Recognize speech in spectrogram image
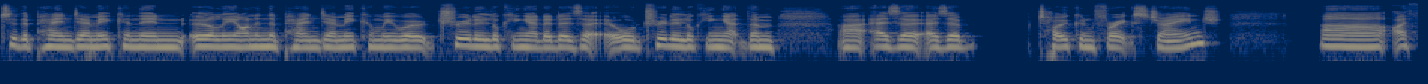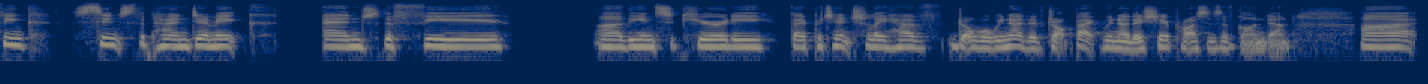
to the pandemic and then early on in the pandemic and we were truly looking at it as a or truly looking at them uh, as a as a token for exchange. Uh, I think since the pandemic and the fear, uh, the insecurity, they potentially have. Well, we know they've dropped back. We know their share prices have gone down. Uh,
